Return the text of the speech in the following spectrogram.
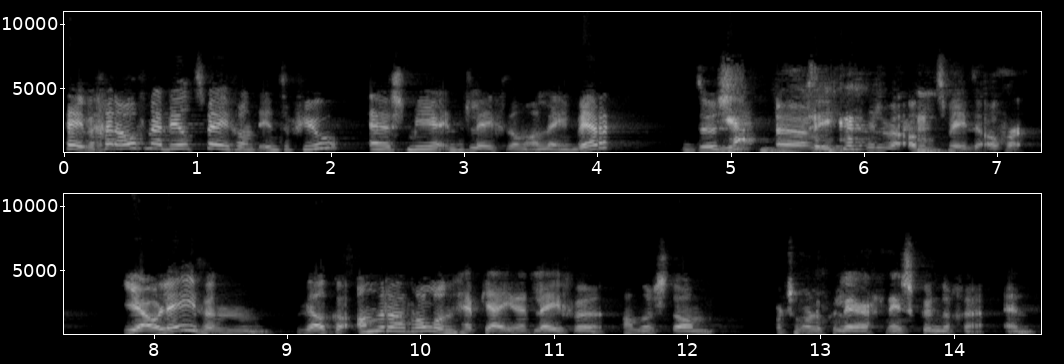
hey, we gaan over naar deel 2 van het interview. Er is meer in het leven dan alleen werk. Dus ja, ehm, willen we ook iets weten over jouw leven. Welke andere rollen heb jij in het leven anders dan orthomoleculair geneeskundige en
